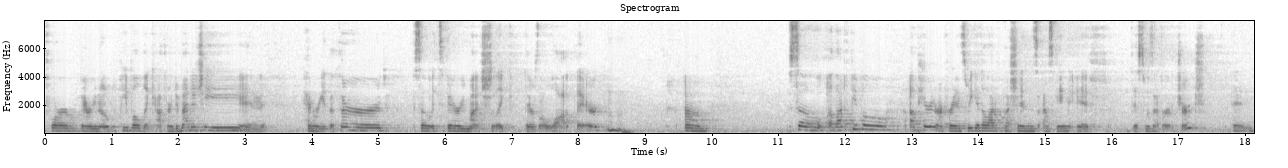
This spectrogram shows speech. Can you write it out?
for very notable people like Catherine de Medici mm-hmm. and Henry III. So it's very much like there's a lot there. Mm-hmm. Um, so a lot of people up here in reference, we get a lot of questions asking if this was ever a church. And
